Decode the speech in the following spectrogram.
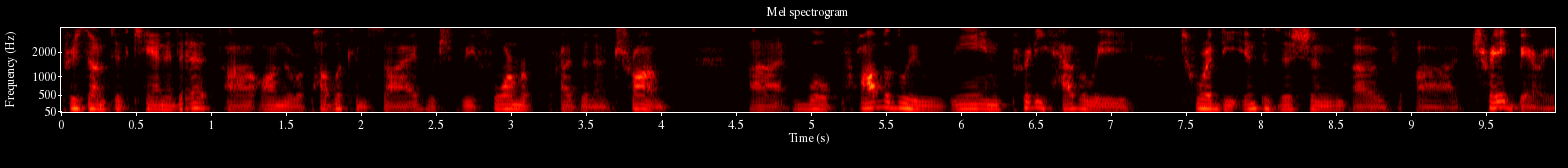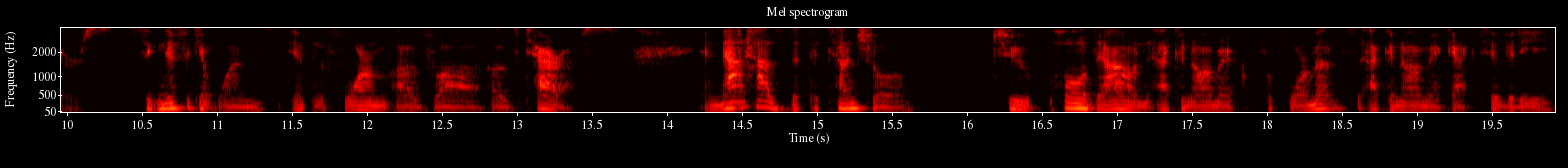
presumptive candidate uh, on the Republican side, which would be former President Trump, uh, will probably lean pretty heavily toward the imposition of uh, trade barriers, significant ones in the form of, uh, of tariffs. And that has the potential to pull down economic performance, economic activity,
